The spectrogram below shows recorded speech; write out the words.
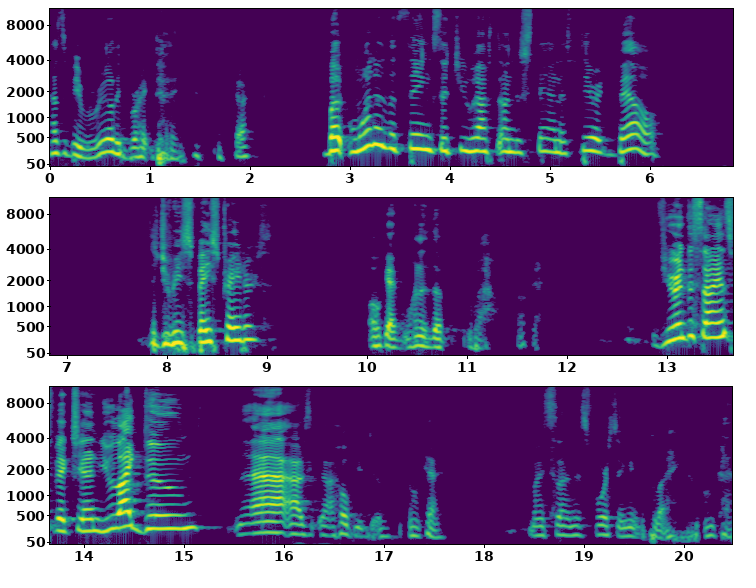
Has to be a really bright day, okay? But one of the things that you have to understand is Derek Bell. Did you read Space Traders? Okay, one of the, wow, okay. If you're into science fiction, you like Dune, nah, I, I hope you do, okay. My son is forcing me to play, okay.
